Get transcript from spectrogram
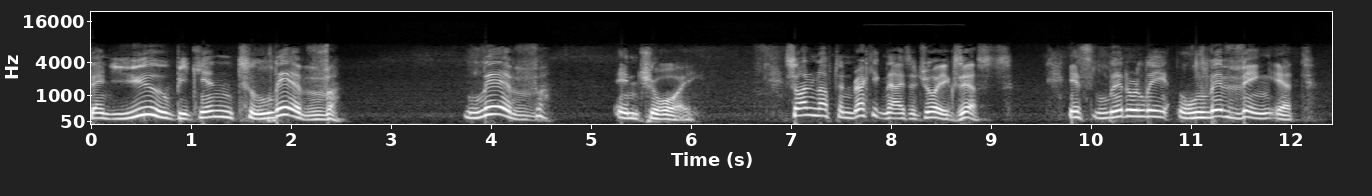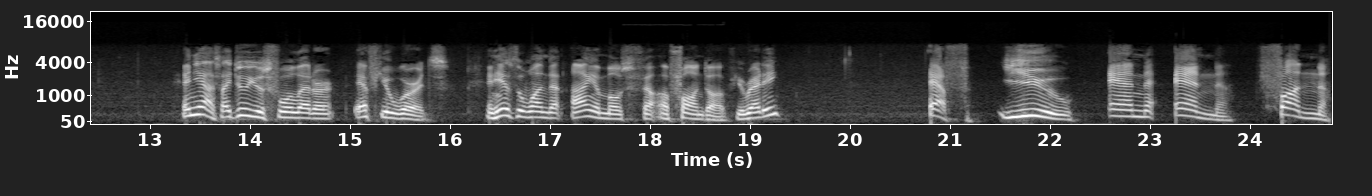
then you begin to live, live in joy. It's not enough to recognize that joy exists. It's literally living it. And yes, I do use four letter FU words. And here's the one that I am most uh, fond of. You ready? F U N N. Fun.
